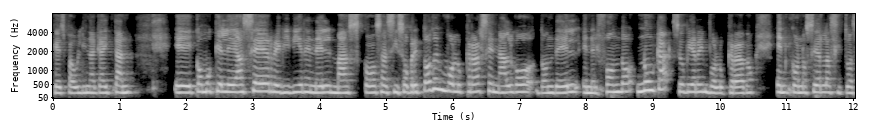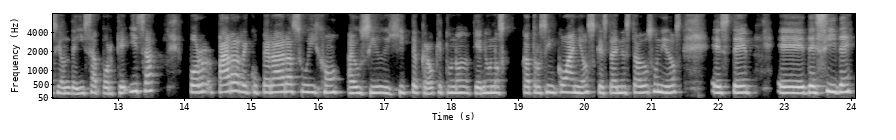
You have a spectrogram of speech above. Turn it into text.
que es Paulina Gaitán, eh, como que le hace revivir en él más cosas y sobre todo involucrarse en algo donde él en el fondo nunca se hubiera involucrado en conocer la situación de Isa, porque Isa, por, para recuperar a su hijo, a su hijito, creo que tú no tiene unos cuatro o cinco años que está en Estados Unidos, este, eh, decide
